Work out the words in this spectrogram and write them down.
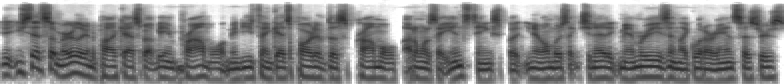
you said something earlier in the podcast about being primal. I mean, do you think that's part of this primal? I don't want to say instincts, but you know, almost like genetic memories and like what our ancestors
